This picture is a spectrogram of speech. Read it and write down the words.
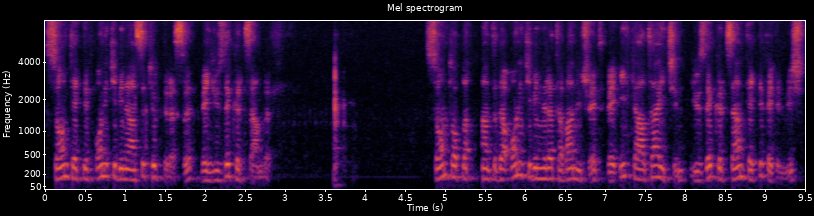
Son teklif 12 binası Türk lirası ve %40 zamdı. Son toplantıda 12 bin lira taban ücret ve ilk 6 ay için %40 zam teklif edilmiş,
